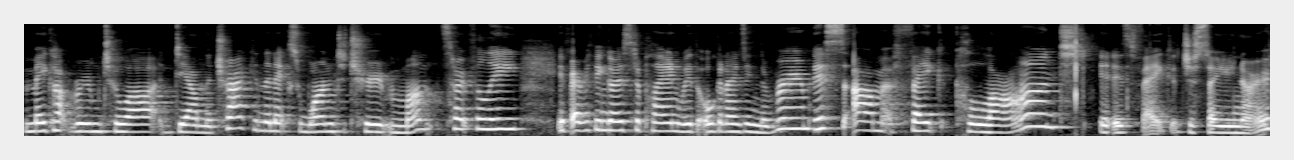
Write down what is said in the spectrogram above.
makeup room tour down the track in the next one to two months hopefully if everything goes to plan with organizing the room this um fake plant it is fake just so you know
